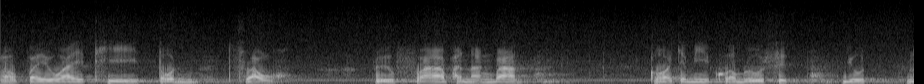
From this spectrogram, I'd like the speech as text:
เอาไปไว้ที่ต้น เสา หรือฝาผนังบ้าน ก็จะมีความรู้สึกอยู่ณ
